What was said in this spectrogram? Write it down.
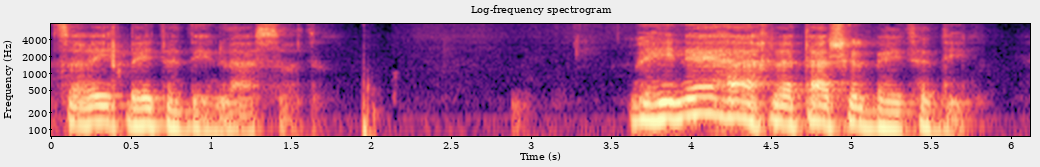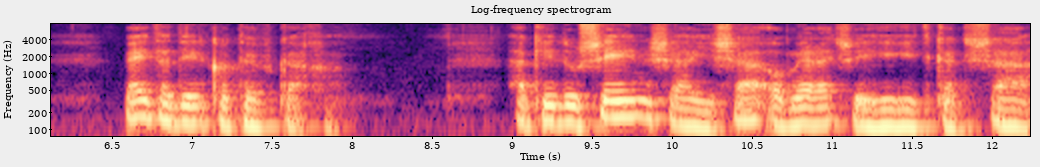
צריך בית הדין לעשות? והנה ההחלטה של בית הדין. בית הדין כותב ככה: הקידושין שהאישה אומרת שהיא התקדשה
